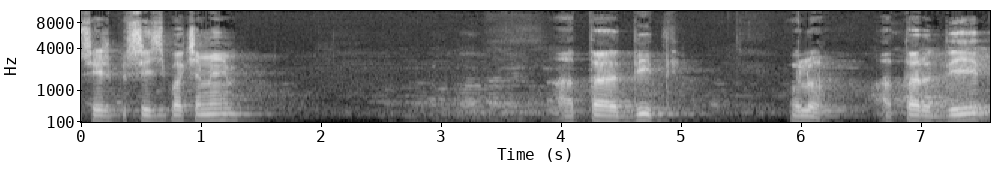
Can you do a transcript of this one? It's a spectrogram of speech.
शीज पक्ष में अतर्दीत बोलो अतर्दीत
